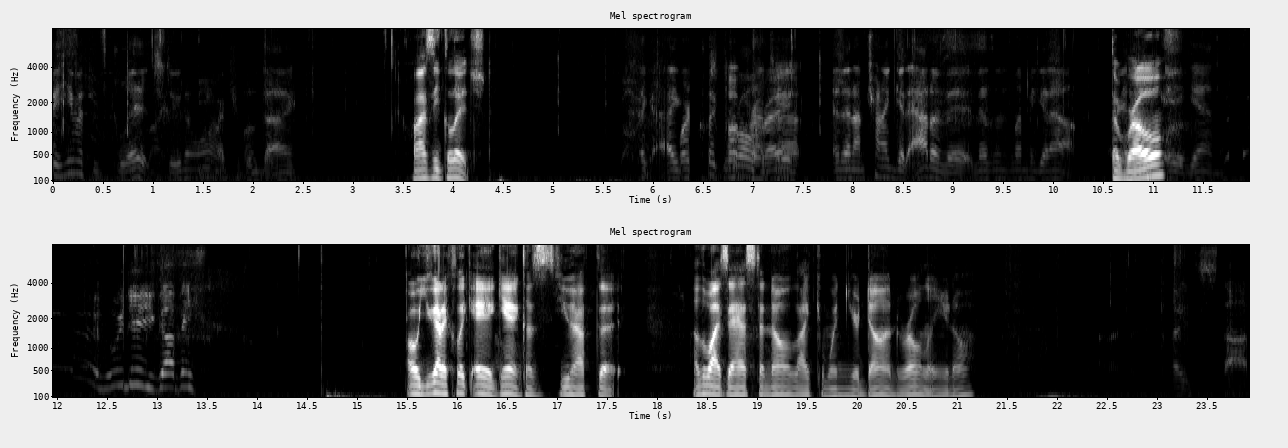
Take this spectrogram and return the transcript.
behemoth is glitched, dude. I don't want my people to die. Why is he glitched? Like, I Where's click the roll, right? at? And then I'm trying to get out of it. It doesn't let me get out. The I hit roll? A again. We do. You got me. Oh, you gotta click A again because you have to. Otherwise, it has to know like when you're done rolling. You know. Let stop.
